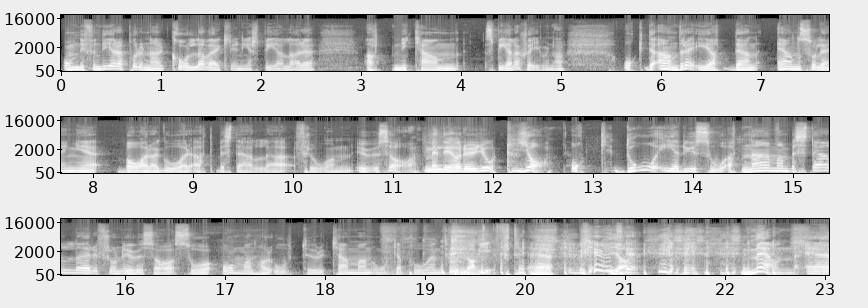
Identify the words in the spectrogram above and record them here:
om ni funderar på den här, kolla verkligen er spelare, att ni kan spela skivorna. Och det andra är att den än så länge bara går att beställa från USA. Men det har du gjort. Ja, och då är det ju så att när man beställer från USA så om man har otur kan man åka på en tullavgift. eh, ja. Men... Eh,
